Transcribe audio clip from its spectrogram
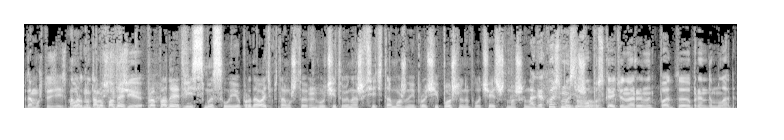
Потому что здесь город, ну, там пропадает, все... пропадает весь смысл ее продавать, потому что, угу. учитывая наши все эти таможенные и прочие пошлины, получается, что машина. А какой смысл дешевая. выпускать ее на рынок под э, брендом Лада?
